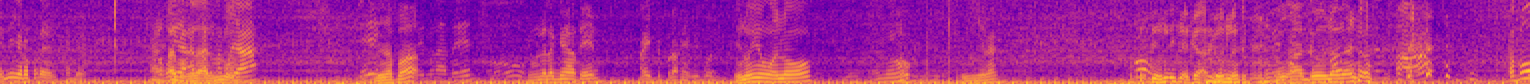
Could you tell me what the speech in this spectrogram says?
Ano yung rin? Ano? Ano Ay, kuya? maglalim Atak na mo. kuya? Yun na pa. Yung nalagyan natin? Ay, ito pala kay Ribon. Yun yung ano. Ano? Mira. Hindi nag-agaw ng, ang agaw ng ano. Abo!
